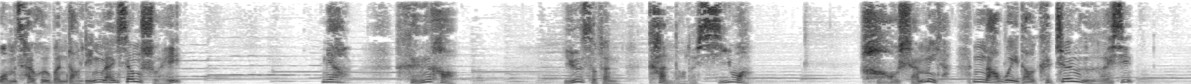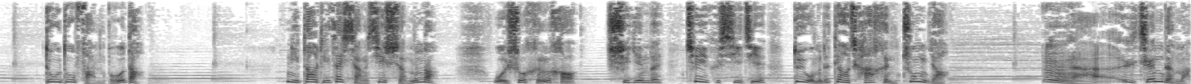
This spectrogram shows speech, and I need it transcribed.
我们才会闻到铃兰香水。”喵，很好。约瑟芬看到了希望。好什么呀？那味道可真恶心！嘟嘟反驳道。你到底在想些什么呢？我说很好，是因为这个细节对我们的调查很重要。嗯啊，真的吗？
